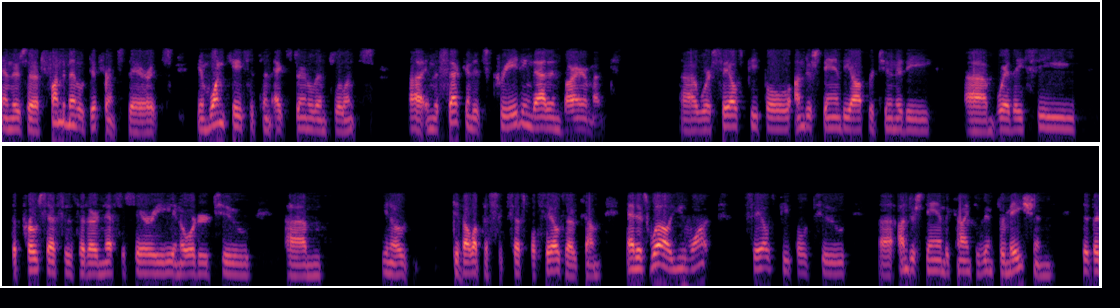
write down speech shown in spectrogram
And there's a fundamental difference there. It's in one case, it's an external influence. Uh, in the second, it's creating that environment uh, where salespeople understand the opportunity, um, where they see the processes that are necessary in order to, um, you know, develop a successful sales outcome. And as well, you want salespeople to uh, understand the kinds of information that they're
